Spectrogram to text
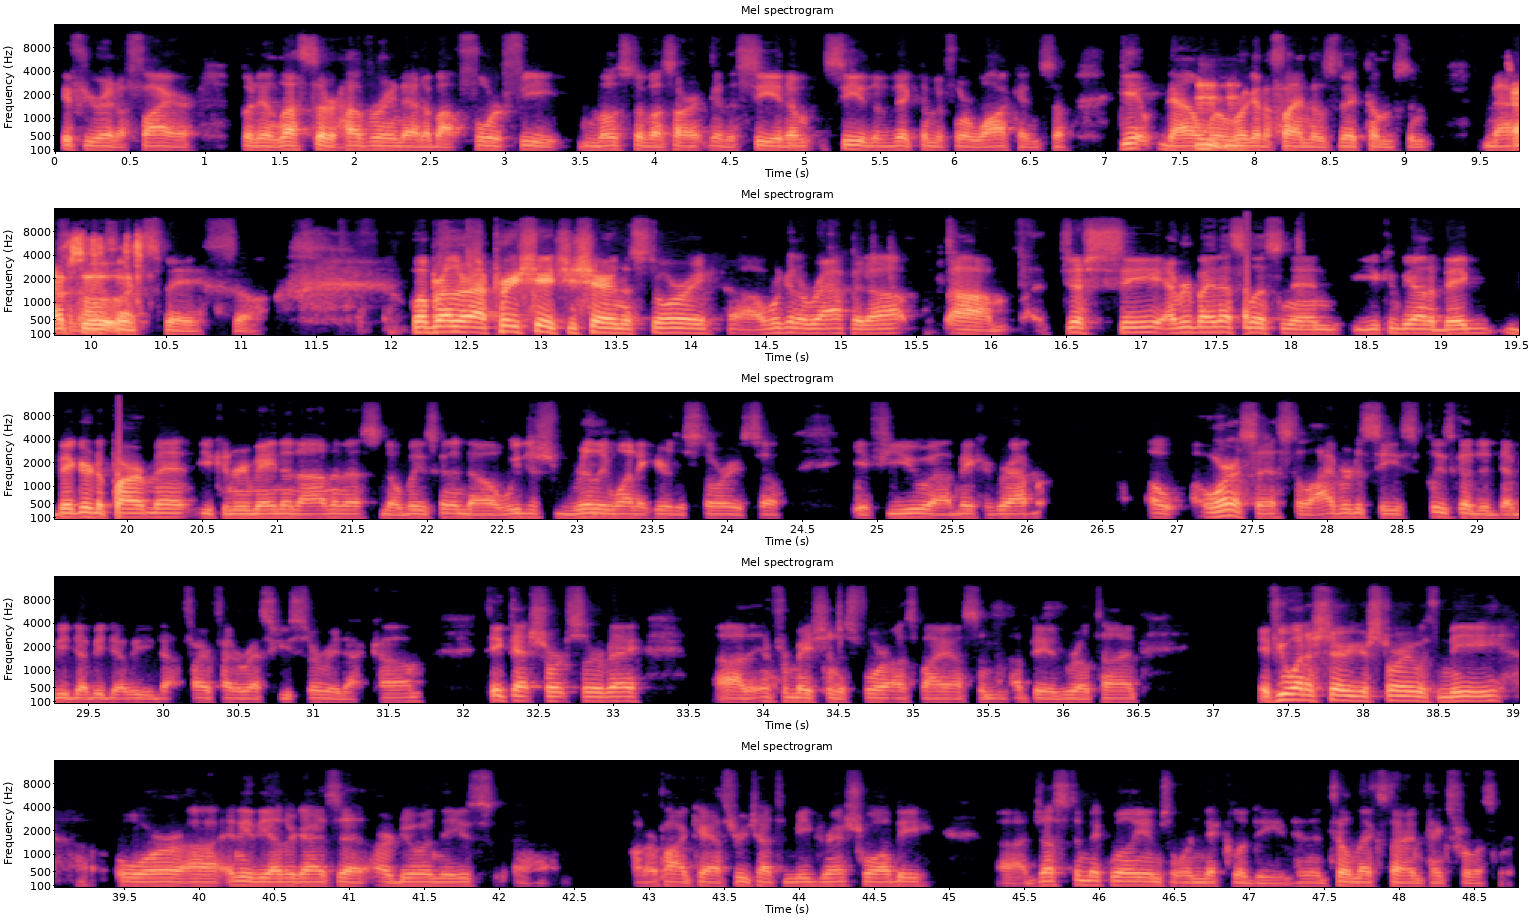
if you're in a fire, but unless they're hovering at about four feet, most of us aren't going to see it see the victim if we're walking. So get down mm-hmm. where we're going to find those victims and Absolutely. space. So. Well, brother, I appreciate you sharing the story. Uh, we're going to wrap it up um, just see everybody that's listening. You can be on a big, bigger department. You can remain anonymous. Nobody's going to know. We just really want to hear the story. So, if you uh, make a grab oh, or assist, alive or deceased, please go to www.firefighterrescuesurvey.com. Take that short survey. Uh, the information is for us by us and updated real time. If you want to share your story with me or uh, any of the other guys that are doing these uh, on our podcast, reach out to me, Grant Schwalbe, uh, Justin McWilliams, or Nick Ladine. And until next time, thanks for listening.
